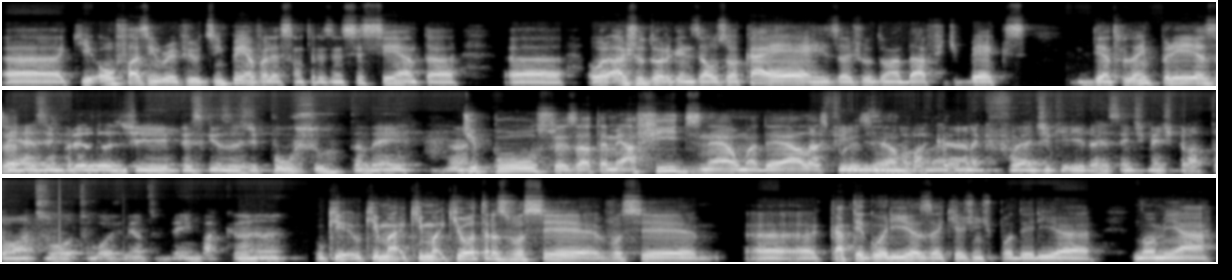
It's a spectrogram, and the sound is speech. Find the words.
uh, que ou fazem review de desempenho, avaliação 360, uh, ajudam a organizar os OKRs, ajudam a dar feedbacks dentro da empresa. Tem as empresas de pesquisas de pulso também. Né? De pulso, exatamente. A FIDS, né, uma delas, a por FIDS exemplo. É uma né? bacana, né? que foi adquirida recentemente pela TOTS, um outro movimento bem bacana. O que, o que, que, que outras você, você uh, categorias aqui a gente poderia nomear?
